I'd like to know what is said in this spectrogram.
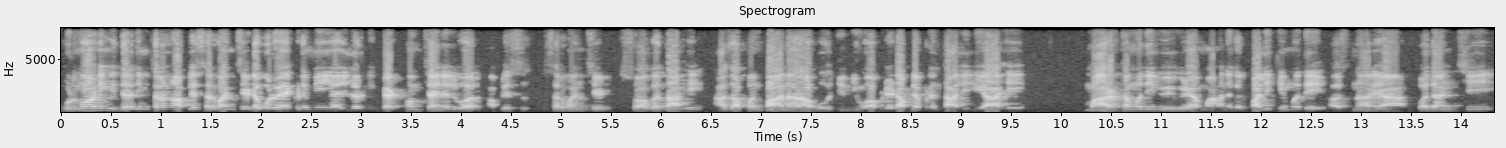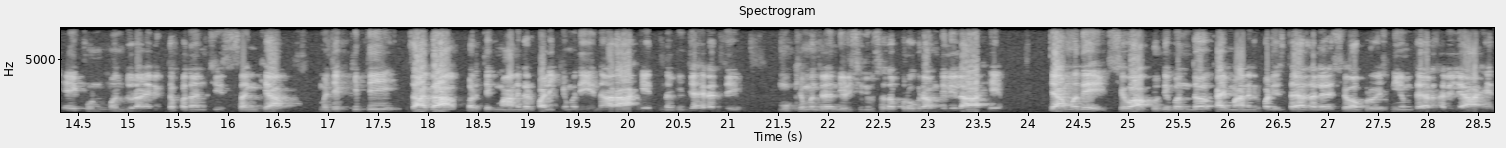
गुड मॉर्निंग विद्यार्थी मित्रांनो. आपले सर्वांचे डबल अकॅडमी या लर्निंग प्लॅटफॉर्म चॅनलवर आपले सर्वांचे स्वागत आहे. आज आपण पाहणार आहोत जी न्यू अपडेट आपल्यापर्यंत आलेली आहे. महाराष्ट्रामधील वेगवेगळ्या महानगरपालिकेमध्ये असणाऱ्या पदांची एकूण मंजूर आणि रिक्त पदांची संख्या म्हणजे किती जागा प्रत्येक महानगरपालिकेमध्ये येणार आहेत? नवीन जाहिरात जी मुख्यमंत्र्यांनी दीडशे दिवसाचा प्रोग्राम दिलेला आहे. त्यामध्ये सेवा आकृतीबंध काही महानगरपालिका तयार झालेल्या सेवा प्रवेश नियम तयार झालेले आहेत.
